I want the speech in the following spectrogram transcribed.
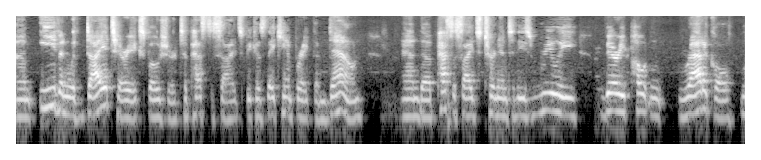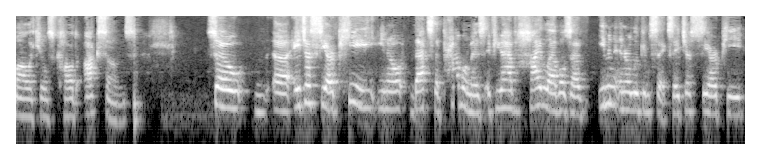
um, even with dietary exposure to pesticides because they can't break them down And the pesticides turn into these really very potent radical molecules called oxones. So uh, HSCRP, you know, that's the problem is if you have high levels of even interleukin 6, HSCRP,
